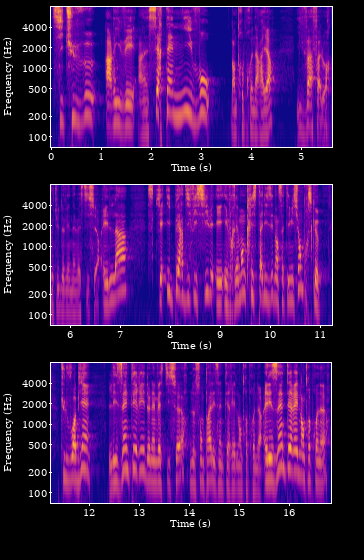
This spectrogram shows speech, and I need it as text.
si tu veux arriver à un certain niveau d'entrepreneuriat, il va falloir que tu deviennes investisseur. Et là, ce qui est hyper difficile et, et vraiment cristallisé dans cette émission parce que tu le vois bien, les intérêts de l'investisseur ne sont pas les intérêts de l'entrepreneur. Et les intérêts de l'entrepreneur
